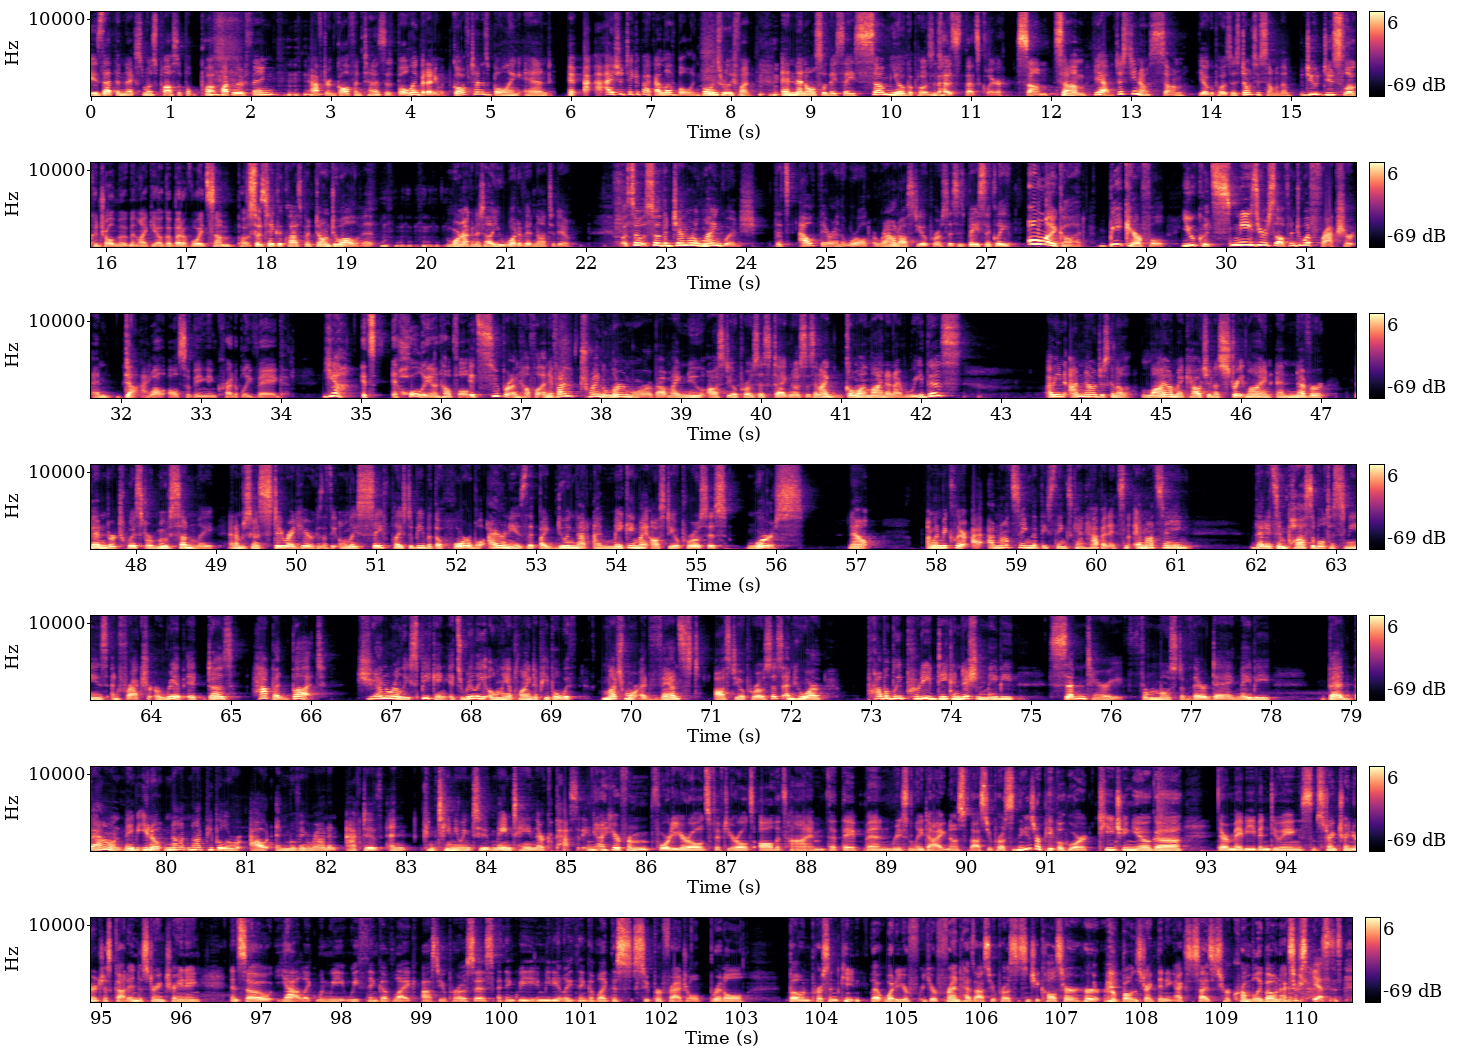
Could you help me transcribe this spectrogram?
is that the next most possible po- popular thing after golf and tennis is bowling? But anyway, golf, tennis, bowling, and eh, I, I, should take it back. I love bowling. Bowling's really fun. and then also they say some yoga poses. That's that's clear. Some, some, yeah, just you know, some yoga poses. Don't do some of them. Do do slow controlled movement like yoga, but avoid some poses. So take the class, but don't do all of it. We're not going to tell you what of it not to do. So so the general language that's out there in the world around osteoporosis is basically, oh my God, be careful. You could sneeze yourself into a fracture and die. While also being incredibly vague. Yeah. It's wholly unhelpful. It's super unhelpful. And if I'm trying to learn more about my new osteoporosis diagnosis and I go online and I read this, I mean, I'm now just going to lie on my couch in a straight line and never bend or twist or move suddenly, and I'm just going to stay right here because that's the only safe place to be. But the horrible irony is that by doing that, I'm making my osteoporosis worse. Now, I'm going to be clear. I, am not saying that these things can't happen. It's I'm not saying that it's impossible to sneeze and fracture a rib. It does happen, but generally speaking, it's really only applying to people with much more advanced osteoporosis and who are probably pretty deconditioned, maybe sedentary for most of their day, maybe bed bound, maybe you know, not not people who are out and moving around and active and continuing to maintain their capacity. I hear from 40-year-olds, 50-year-olds all the time that they've been recently diagnosed with osteoporosis. And these are people who are teaching yoga, they're maybe even doing some strength training or just got into strength training. And so, yeah, like when we we think of like osteoporosis, I think we immediately think of like this super fragile, brittle bone person. Can you, that what are your your friend has osteoporosis and she calls her her her bone strengthening exercises her crumbly bone exercises.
